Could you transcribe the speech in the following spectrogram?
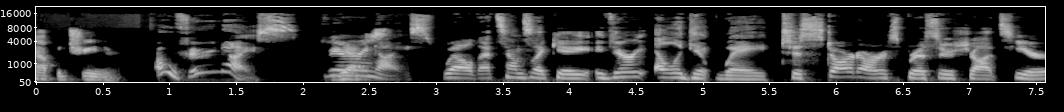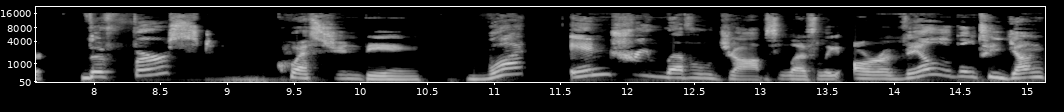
cappuccino. Oh, very nice. Very Yes. nice. Well, that sounds like a, a very elegant way to start our espresso shots here. The first question being what entry level jobs, Leslie, are available to young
